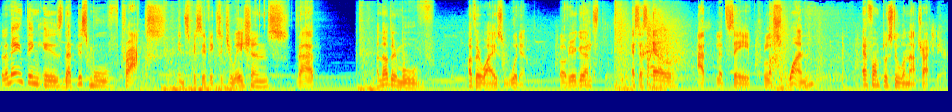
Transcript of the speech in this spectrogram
So the main thing is that this move tracks in specific situations that another move otherwise wouldn't. So if you're against SSL at, let's say, plus 1, F1 plus 2 will not track there.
